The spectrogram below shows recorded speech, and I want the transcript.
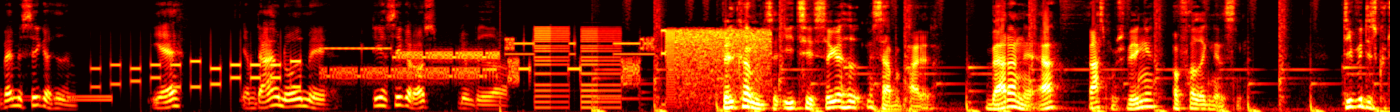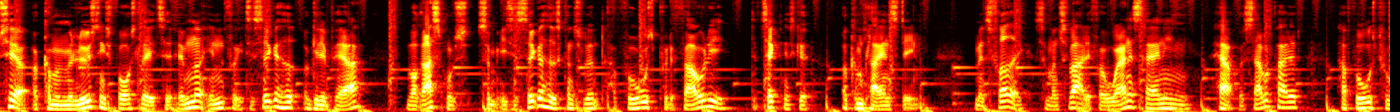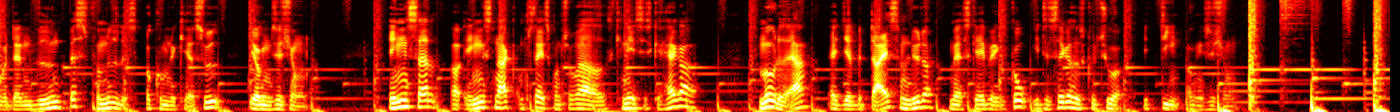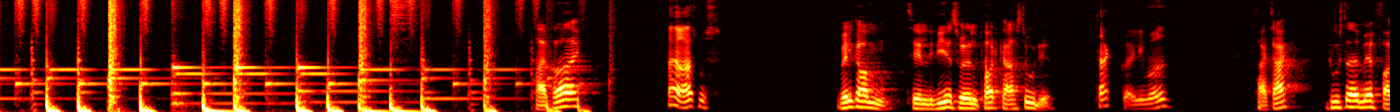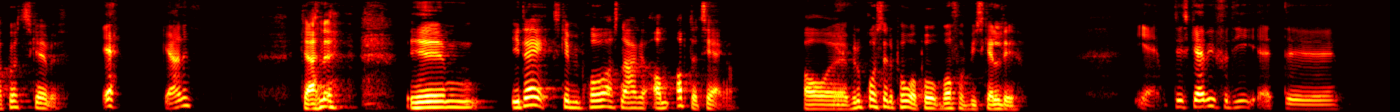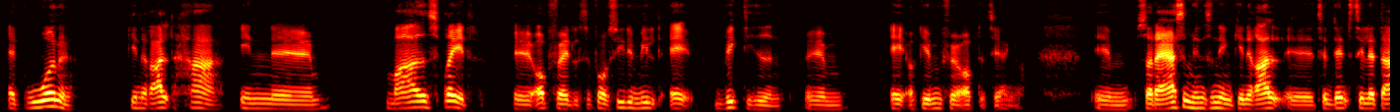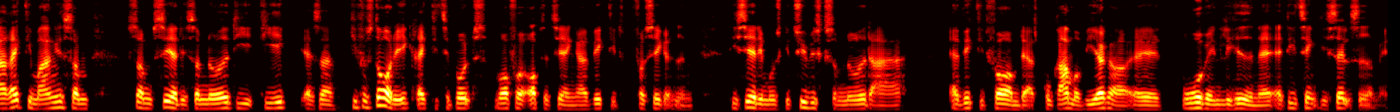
jamen hvad med sikkerheden? Ja, jamen der er jo noget med, det er sikkert også blevet bedre. Velkommen til IT Sikkerhed med Cyberpilot. Værterne er Rasmus Vinge og Frederik Nielsen. De vil diskutere og komme med løsningsforslag til emner inden for IT-sikkerhed og GDPR, hvor Rasmus som IT-sikkerhedskonsulent har fokus på det faglige, det tekniske og compliance-delen, mens Frederik som ansvarlig for awareness-træningen her hos Cyberpilot har fokus på, hvordan viden bedst formidles og kommunikeres ud i organisationen. Ingen salg og ingen snak om statssponsorerede kinesiske hackere. Målet er at hjælpe dig som lytter med at skabe en god IT-sikkerhedskultur i din organisation. Hej Frederik. Hej Rasmus. Velkommen til det virtuelle podcaststudie. Tak, og i lige måde. Tak, tak. Du er stadig med fra kostskabet. Gerne. Gerne. Øhm, I dag skal vi prøve at snakke om opdateringer. Og øh, vil du prøve at sætte på og på, hvorfor vi skal det? Ja, det skal vi, fordi at, øh, at brugerne generelt har en øh, meget spredt øh, opfattelse, for at sige det mildt, af vigtigheden øh, af at gennemføre opdateringer. Øhm, så der er simpelthen sådan en generel øh, tendens til, at der er rigtig mange, som, som ser det som noget, de, de ikke, altså, de forstår det ikke rigtigt til bunds, hvorfor opdateringer er vigtigt for sikkerheden. De ser det måske typisk som noget, der er, er vigtigt for, om deres programmer virker, øh, brugervenligheden af, af de ting, de selv sidder med.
